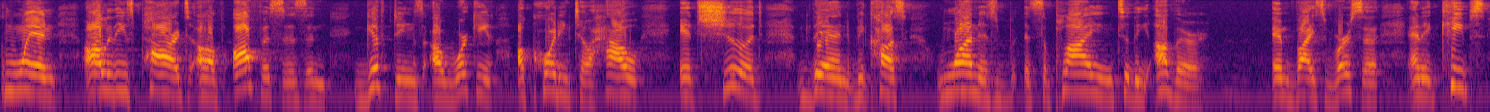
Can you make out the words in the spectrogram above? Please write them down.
when all of these parts of offices and giftings are working according to how it should, then because one is, is supplying to the other and vice versa and it keeps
